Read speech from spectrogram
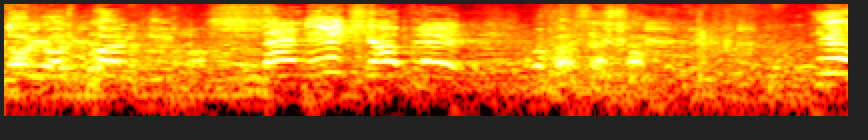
Doe je plankje. Ben ik jou blij. Wat is dat? Ja.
